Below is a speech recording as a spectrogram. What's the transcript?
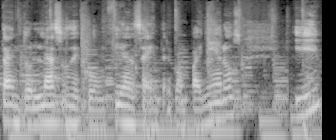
tanto lazos de confianza entre compañeros y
